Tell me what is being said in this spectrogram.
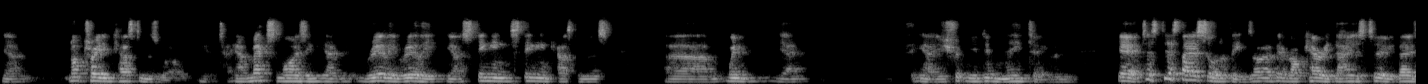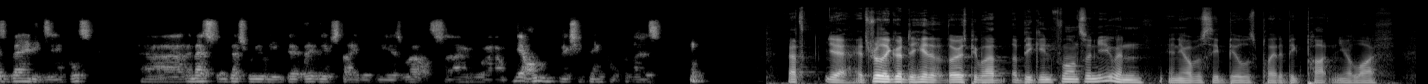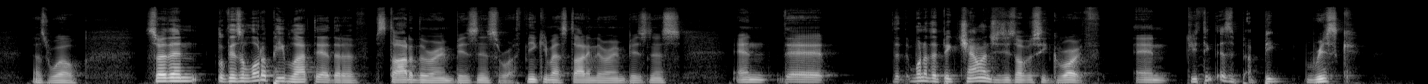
You know, not treating customers well, you know, maximising, you know, really, really, you know, stinging, stinging customers um, when you know, you know, you shouldn't, you didn't need to, and yeah, just just those sort of things. I think I've carried those too, those bad examples, uh, and that's that's really they, have stayed with me as well. So um, yeah, I'm actually thankful for those. That's yeah, it's really good to hear that those people had a big influence on you, and and you obviously Bill's played a big part in your life as well. So then, look, there's a lot of people out there that have started their own business or are thinking about starting their own business, and they're, one of the big challenges is obviously growth. And do you think there's a big risk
